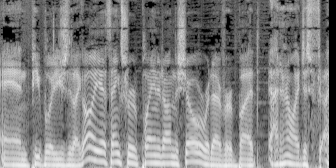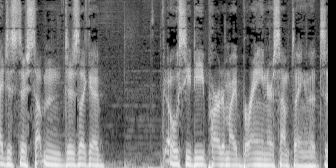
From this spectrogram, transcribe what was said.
And people are usually like, "Oh yeah, thanks for playing it on the show or whatever." But I don't know. I just, I just, there's something. There's like a OCD part of my brain or something that's. A,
